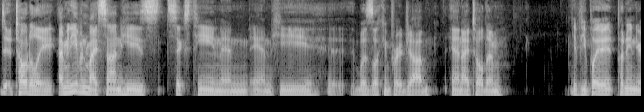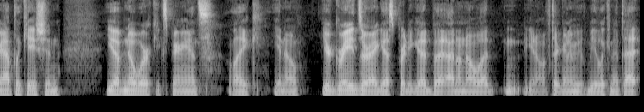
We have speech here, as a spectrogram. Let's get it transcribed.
d- totally i mean even my son he's 16 and and he uh, was looking for a job and i told him if you put put in your application you have no work experience. Like you know your grades are i guess pretty good but i don't know what you know if they're going to be looking at that.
